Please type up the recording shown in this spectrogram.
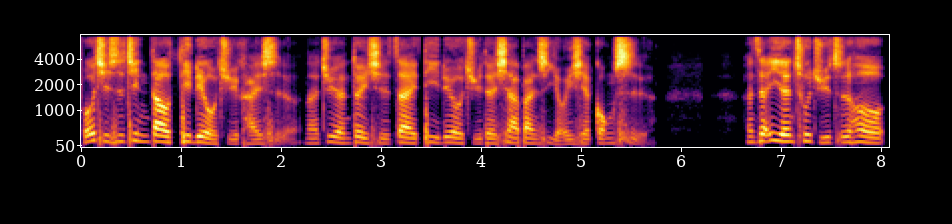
不过其实进到第六局开始了，那巨人队其实在第六局的下半是有一些攻势。那在一人出局之后。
